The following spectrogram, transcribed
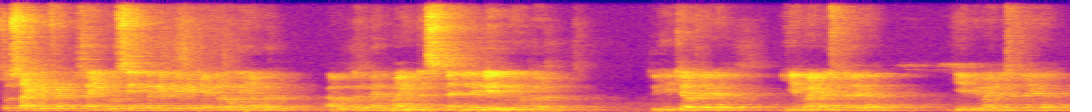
सो साइन डिफरेंट साइन को सेम करने के लिए मैं क्या करूँगा यहाँ पर? अब अगर मैं माइनस पहले ले लूँ यहाँ पर तो ये क्या हो जाएगा? ये माइनस हो जाएगा, ये भी माइनस हो जाएगा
